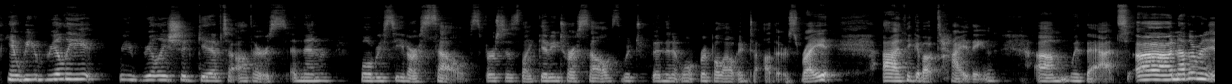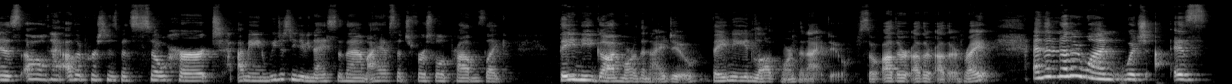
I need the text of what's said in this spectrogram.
you know, we really we really should give to others, and then we'll receive ourselves versus like giving to ourselves, which and then it won't ripple out into others, right? Uh, I think about tithing um, with that. Uh, another one is, oh, that other person has been so hurt. I mean, we just need to be nice to them. I have such first world problems like they need God more than I do. They need love more than I do. So other, other, other, right? And then another one, which is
